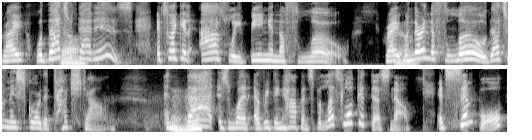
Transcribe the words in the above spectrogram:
Right? Well, that's yeah. what that is. It's like an athlete being in the flow, right? Yeah. When they're in the flow, that's when they score the touchdown. And mm-hmm. that is when everything happens. But let's look at this now. It's simple.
